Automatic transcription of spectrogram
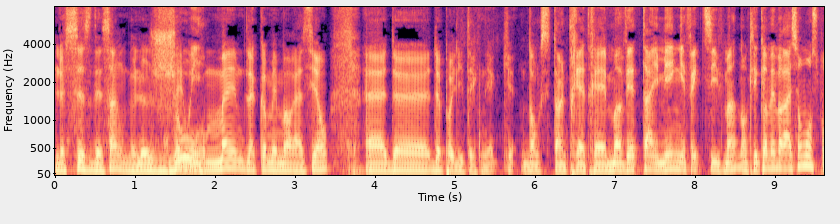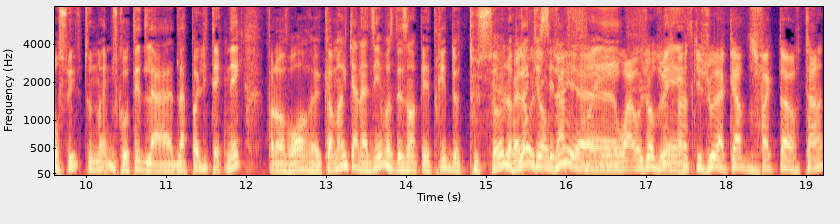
le 6 décembre, le jour Ben oui. même de la commémoration euh, de, de Polytechnique. Donc, c'est un très, très mauvais timing, effectivement. Donc, les commémorations vont se poursuivre tout de même du côté de la, de la Polytechnique. Il faudra voir euh, comment le Canadien va se désempêtrer de tout ça. Là. Mais là, aujourd'hui, euh, ouais, aujourd'hui, mais- je pense qu'il joue la carte du facteur temps.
